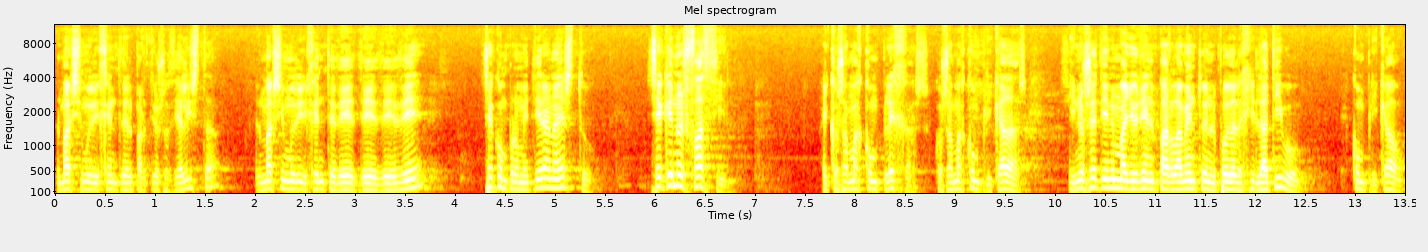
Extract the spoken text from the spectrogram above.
el máximo dirigente del Partido Socialista, el máximo dirigente de, de, se comprometieran a esto. Sé que no es fácil, hay cosas más complejas, cosas más complicadas. Si no se tiene mayoría en el Parlamento, en el Poder Legislativo, es complicado.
